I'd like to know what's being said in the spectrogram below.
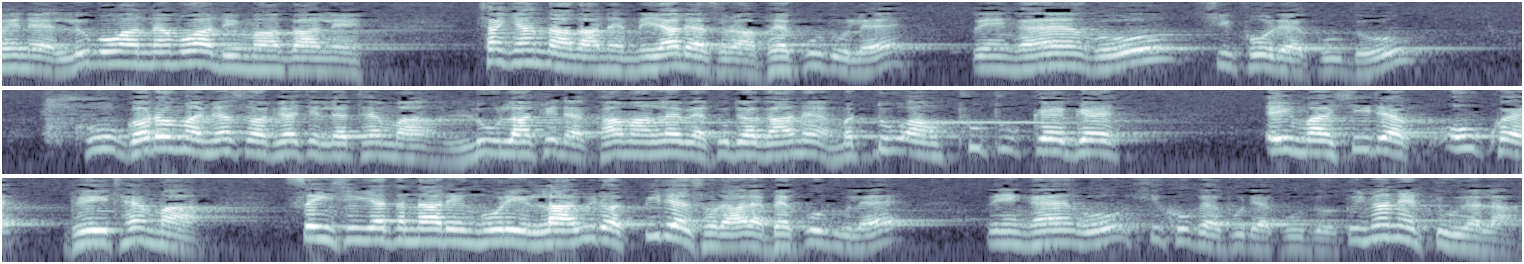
ဘဲနဲ့လူဘဝနံဘဝဒီမှာသာလင်ချမ်းချမ်းသာသာနဲ့နေရတယ်ဆိုတာဘယ်ကုသိုလ်လဲ သင်္ကန်းကိုရှိခိုးတဲ့ကုသိုလ်ခုဂေါတမမြတ်စွာဘုရားရှင်လက်ထက်မှာလူလာဖြစ်တဲ့ခါမှလည်းပဲသူတကားနဲ့မတူအောင်ထုထုကဲကဲအိမ်မှာရှိတဲ့အုတ်ခွက်တွေထဲမှာစိန်ဆူယတနာတွေငိုတွေလာပြီးတော့ပြီးတယ်ဆိုတာလည်းဘယ်ကုသိုလ်လဲသင်္ကန်းကိုရှိခိုးခဲ့မှုတဲ့ကုသိုလ်သူများနဲ့တူရလား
